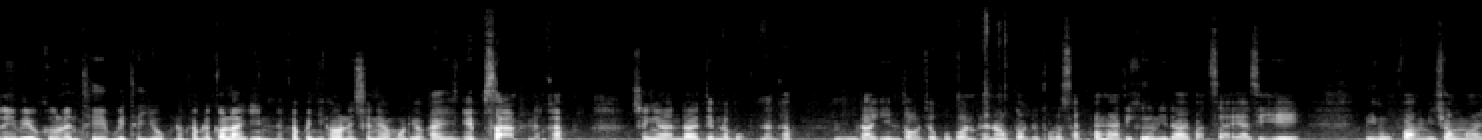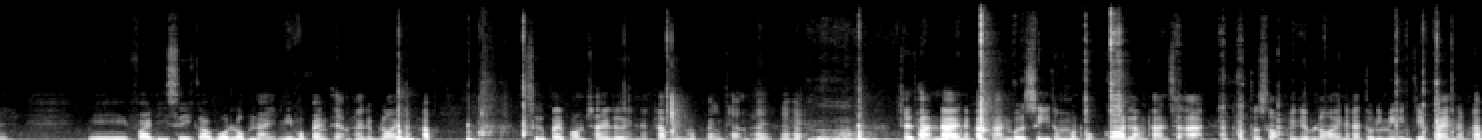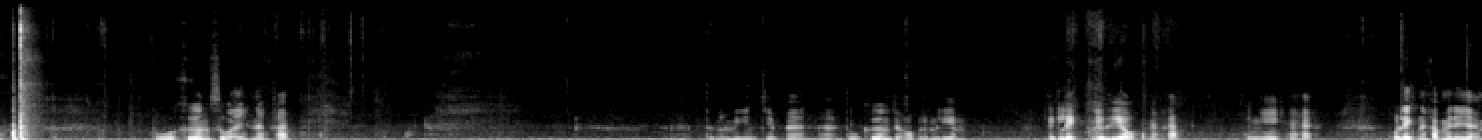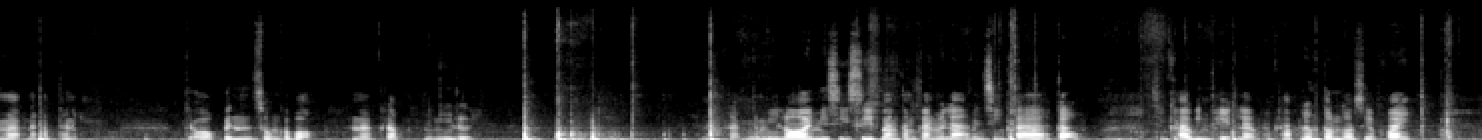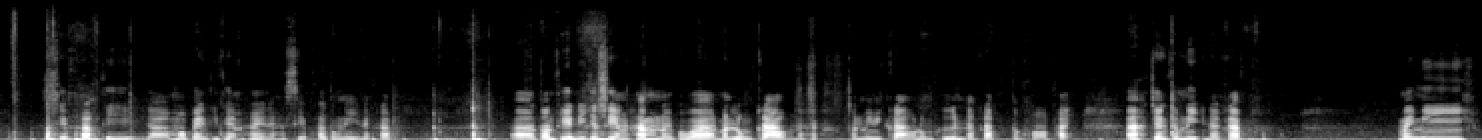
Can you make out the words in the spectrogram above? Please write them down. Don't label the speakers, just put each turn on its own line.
รีวิวเครื่องเล่นเทปวิทยุนะครับ แล้วก็ไลน์อินนะครับ เป็นยี่ห้อในชแนลโมเดล i f3 นะครับ ใช้งานได้เต็มระบบนะครับ มีไลน์อินต่อจากอุปกรณ์ภายนอกต่อจากโทรศัพท์เข้ามาที่เครื่องนี้ได้ผ่านสาย RCA มีหูฟัง มีช่องไมค์ มีไฟ DC 9โวลต์ลบใน มีหม้อแปลงแถมให้เรียบร้อยนะครับ ซื้อไปพร้อมใช้เลยนะครับ มีหม้อแปลงแถมให้นะฮะ ใช้ฐานได้นะครับฐานเบอร์ C ทั้งหมด 6 ก้อนลังฐานสะอาดนะครับทดสอบให้เรียบร้อยนะฮะตัวนี้มีอินเจแปนนะครับ ตัวเครื่องสวยนะครับ ตัวนี้มีอินเจแปนนะฮะตัวเครื่องจะออกเหลี่ยมๆเล็กๆเรียวๆนะครับ อย่างนี้นะฮะตัวเล็กนะครับไม่ได้ใหญ่มากนะครับท่านนี้จะออกเป็นทรงกระบอกนะครับ อย่างนี้เลย ครับ จะมีรอยมีสีซีดบ้างตามการเวลาเป็นสินค้าเก่า สินค้าวินเทจแล้วนะครับ เริ่มต้นก็เสียบไฟ เสียบปลั๊กที่อ่าหม้อแปลงที่แถมให้นะฮะเสียบเข้าตรงนี้นะครับอตอนเทสนี้จะเสียงฮัมหน่อยเพราะว่ามันลงกราวนะฮะมันไม่มีกราวลงพื้นนะครับ ต้องขออภัยอะแจ้งตำหนินะครับ ไม่มี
